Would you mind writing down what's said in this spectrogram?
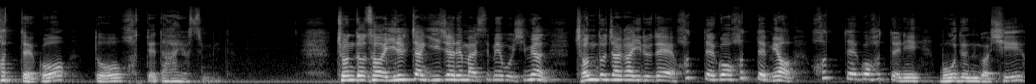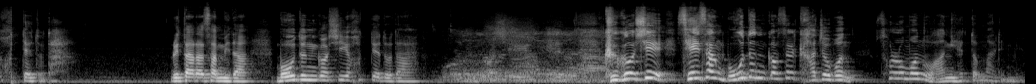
헛되고 또 헛되다 하였습니다. 전도서 1장 2절의 말씀해 보시면 전도자가 이르되 헛되고 헛되며 헛되고 헛되니 모든 것이 헛되도다. 우리 따라서 합니다. 모든 것이 헛되도다. 그것이 세상 모든 것을 가져본 솔로몬 왕이 했던 말입니다.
